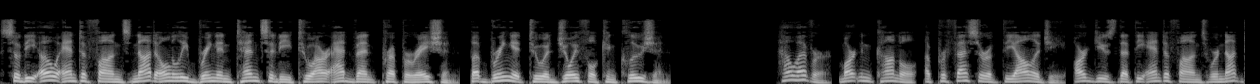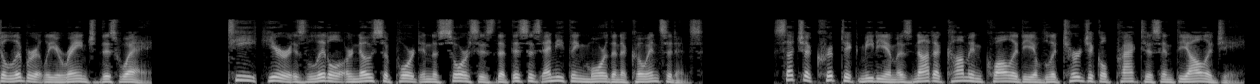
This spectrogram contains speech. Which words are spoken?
So the O antiphons not only bring intensity to our Advent preparation, but bring it to a joyful conclusion. However, Martin Connell, a professor of theology, argues that the antiphons were not deliberately arranged this way. T here is little or no support in the sources that this is anything more than a coincidence. Such a cryptic medium is not a common quality of liturgical practice and theology.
